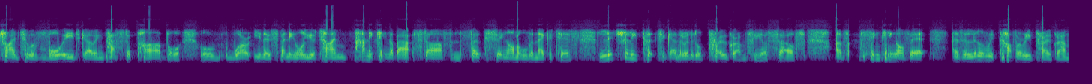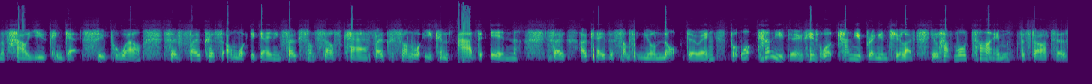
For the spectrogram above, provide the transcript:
trying to avoid going past a pub or, or you know, spending all your time panicking about stuff and focusing on all the negatives, literally put together a little program for yourself of thinking of it as a little recovery program of how you can get super well. So focus on what you're gaining. Focus on self-care. Focus on what you can add in. So, okay, there's something you're not doing, but what can you do? You know, what can you bring into your life? You'll have more time for starters,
